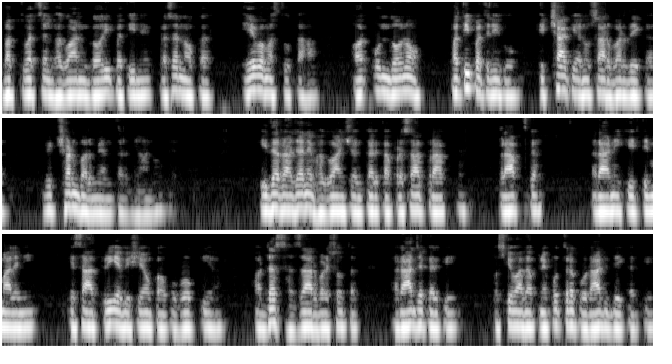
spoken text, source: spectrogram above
भक्तवत्सल भगवान गौरीपति ने प्रसन्न होकर एवं अस्तु कहा और उन दोनों पति पत्नी को इच्छा के अनुसार वर देकर विक्षण भर में अंतर ध्यान हो गए। इधर राजा ने भगवान शंकर का प्रसाद प्राप्त कर प्राप्त कर, रानी कीर्तिमालिनी के साथ प्रिय विषयों का उपभोग किया और दस हज़ार वर्षों तक राज्य करके, उसके बाद अपने पुत्र को राज दे करके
